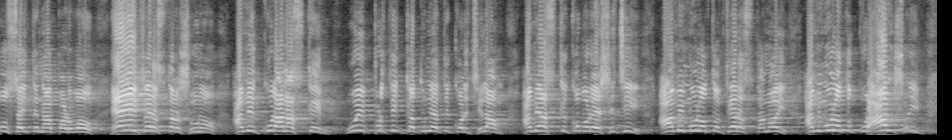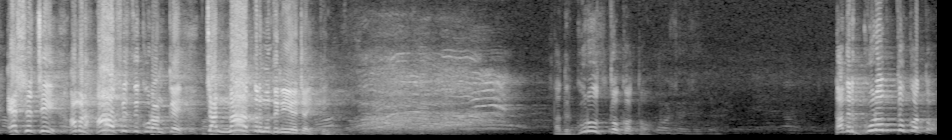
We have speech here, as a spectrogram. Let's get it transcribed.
পৌঁছাইতে না পারব, এই ফেরেস্তারা শুনো, আমি কোরআন আজকে ওই প্রতিজ্ঞা দুনিয়াতে করেছিলাম। আমি আজকে কবরে এসেছি, আমি মূলত ফেরেস্তা নই, আমি মূলত কোরআন শরীফ এসেছি আমার হাফেজি কোরআনকে জান্নাতের মধ্যে নিয়ে যাইতে। তাদের গুরুত্ব কত? তাদের গুরুত্ব কত?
